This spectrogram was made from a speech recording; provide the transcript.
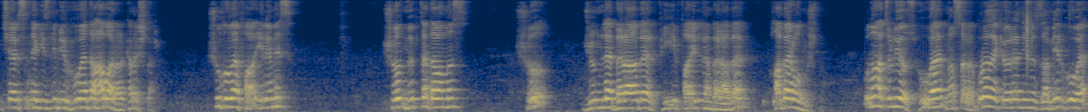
içerisinde gizli bir huve daha var arkadaşlar. Şu huve failimiz, şu müptedamız, şu cümle beraber, fiil faille beraber haber olmuştu. Bunu hatırlıyoruz. Huve nasara. Buradaki öğrendiğimiz zamir huve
